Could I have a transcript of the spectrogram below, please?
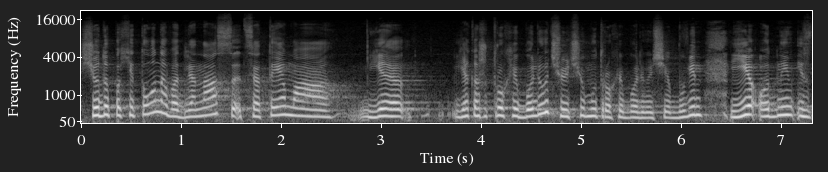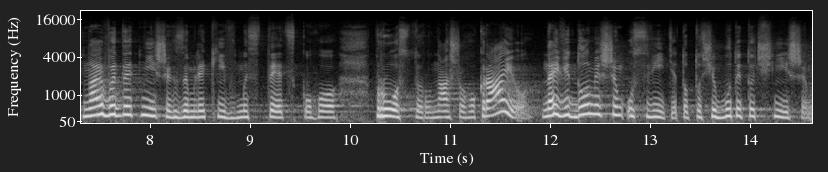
Щодо Похітонова, для нас ця тема є. Я кажу трохи болючою. Чому трохи болючою? Бо він є одним із найвидатніших земляків мистецького простору нашого краю, найвідомішим у світі, тобто, щоб бути точнішим,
